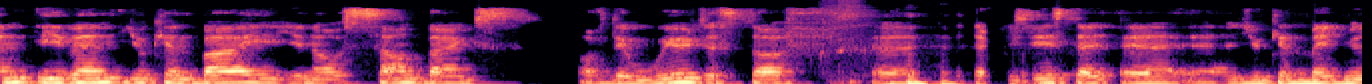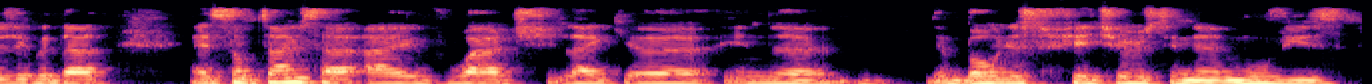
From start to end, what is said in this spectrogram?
And even you can buy you know sound banks of the weirdest stuff uh, that exists, uh, and you can make music with that. And sometimes I, have watched like uh, in the the bonus features in the movies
